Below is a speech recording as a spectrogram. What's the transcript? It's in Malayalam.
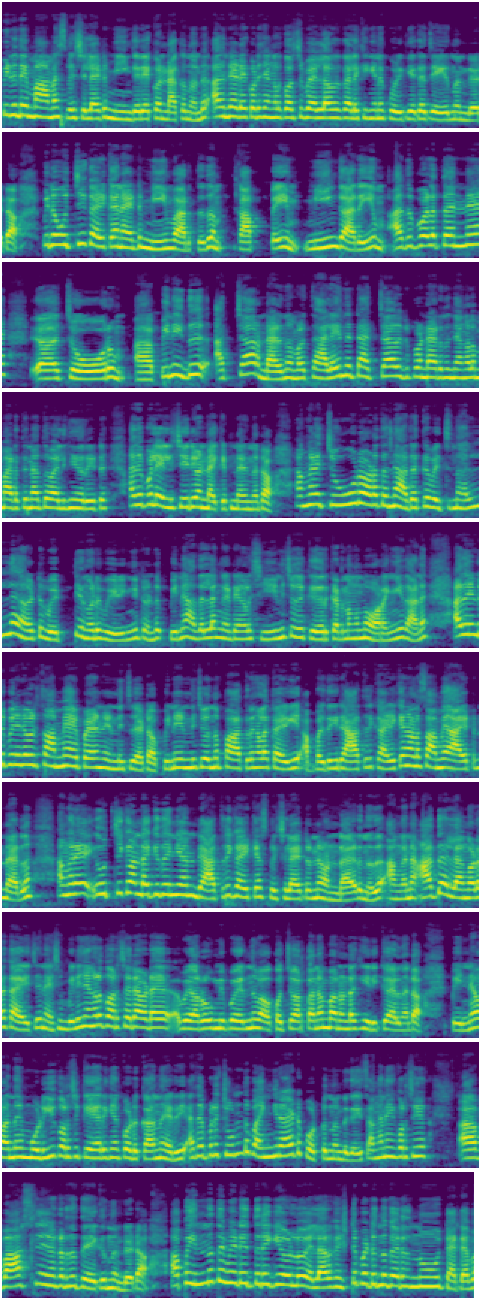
പിന്നെ ഇതേ മാമ സ്പെഷ്യലായിട്ട് മീൻകറിയൊക്കെ ഉണ്ടാക്കുന്നുണ്ട്. അതിന്റെ ഇടയിൽ കൂടെ ഞങ്ങൾ കുറച്ച് വെള്ളമൊക്കെ കലക്കി ഇങ്ങനെ കുഴിക്കുകയൊക്കെ ചെയ്യുന്നുണ്ട് കേട്ടോ. പിന്നെ ഉച്ചയ്ക്ക് കഴിക്കാനായിട്ട് മീൻ വറുത്തതും കപ്പയും മീൻ കറിയും അതുപോലെ തന്നെ ചോറും. പിന്നെ ഇത് അച്ചാറുണ്ടായിരുന്നു. നമ്മൾ തലേന്നിട്ട് അച്ചാർ ഇരിപ്പുണ്ടായിരുന്നു. ഞങ്ങൾ മരത്തിനകത്ത് വലിഞ്ഞേറിയിട്ട് അതേപോലെ എലിശ്ശേരി ഉണ്ടാക്കിയിട്ടുണ്ടായിരുന്നു കേട്ടോ അങ്ങനെ ചൂടോടെ തന്നെ അതൊക്കെ വെച്ച് നല്ലതായിട്ട് വെട്ടി അങ്ങോട്ട് വിഴുങ്ങിയിട്ടുണ്ട്. പിന്നെ അതെല്ലാം കേട്ട് ഞങ്ങൾ ക്ഷീണിച്ചത് കയറി കിടന്നൊന്ന് ഉറങ്ങിയതാണ്. അത് പിന്നെ ഒരു സമയമായപ്പോഴാണ് എണ്ണിച്ചത് കേട്ടോ പിന്നെ എണ്ണിച്ച് വന്ന് പാത്രങ്ങളൊക്കെ കഴുകി അപ്പോഴത്തേക്ക് രാത്രി കഴിക്കാനുള്ള സമയം ആയിട്ടുണ്ടായിരുന്നു. അങ്ങനെ ഉച്ചയ്ക്ക് ഉണ്ടാക്കിയത് തന്നെയാണ് രാത്രി കഴിക്കാൻ സ്പെഷ്യലായിട്ട് തന്നെ ഉണ്ടായിരുന്നത്. അങ്ങനെ അതെല്ലാം കൂടെ കഴിച്ചതിന് ശേഷം പിന്നെ ഞങ്ങൾ കുറച്ചേരം അവിടെ റൂമിൽ പോയിരുന്ന്. കൊച്ചുവർത്തനം പറഞ്ഞുകൊണ്ടൊക്കെ ഇരിക്കുമായിരുന്നു കേട്ടോ പിന്നെ വന്ന് മുടുകി കുറച്ച് കെയറിങ് കൊടുക്കാമെന്ന് കരുതി. അതേപോലെ ചുണ്ട് ഭയങ്കരമായിട്ട് പൊട്ടുന്നുണ്ട് ഗൈസ് അങ്ങനെ കുറച്ച് വാസ്ലിനൊക്കെ എടുത്ത് തേക്കുന്നുണ്ട് കേട്ടോ. അപ്പോൾ ഇന്നത്തെ വീഡിയോ ഇത്രയൊക്കെ ഉള്ളൂ. എല്ലാവർക്കും ഇഷ്ടപ്പെട്ടെന്ന് കരുതുന്നു. ടാറ്റ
